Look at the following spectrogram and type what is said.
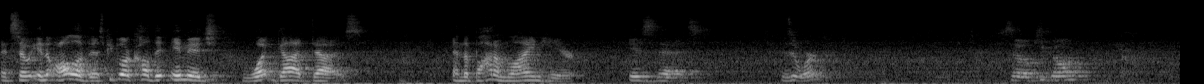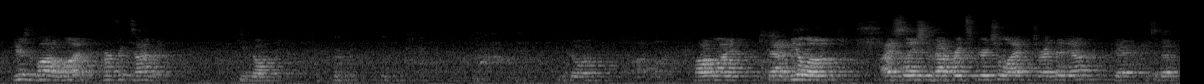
And so, in all of this, people are called to image what God does. And the bottom line here is that does it work? So, keep going. Here's the bottom line perfect timing. Keep going. keep going. Bottom line, gotta be alone. Isolation evaporates spiritual life. Did you write that down? Okay, it's about.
